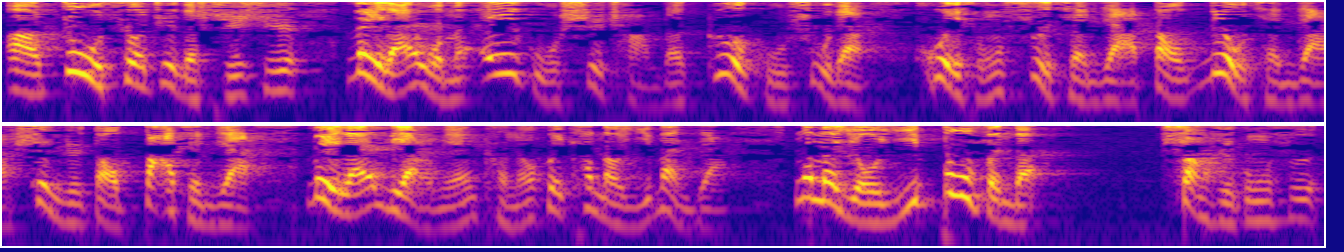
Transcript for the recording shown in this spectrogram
啊。注册制的实施，未来我们 A 股市场的个股数量会从四千家到六千家，甚至到八千家，未来两年可能会看到一万家。那么有一部分的。上市公司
